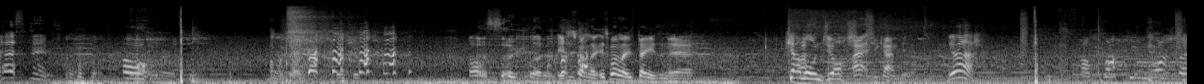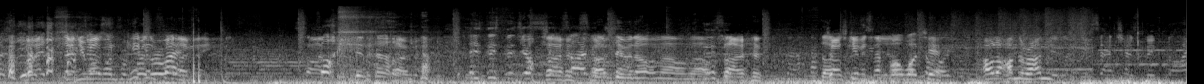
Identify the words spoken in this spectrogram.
Tested. Oh. Oh that was so close. It's, just one of, it's one of those days, isn't it? Yeah. Come on, Josh. I actually can hit it. Yeah. Oh, Did you want one from further away? Mate? Fucking hell. Is this the Josh Simon, Simon? Simon. giving out, I'm out, I'm out. Simon. Josh, give us that ball. What's it? Oh, look, on the run. Sancho's big fly.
